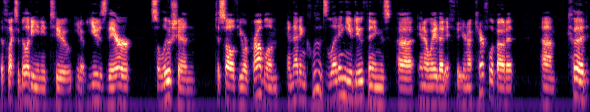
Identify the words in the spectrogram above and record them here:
the flexibility you need to, you know, use their solution to solve your problem, and that includes letting you do things uh, in a way that, if that you're not careful about it, um, could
